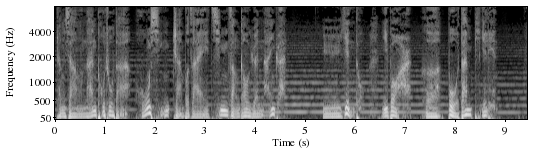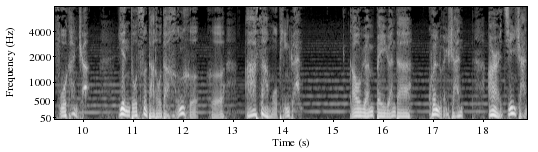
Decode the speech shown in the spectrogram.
呈向南突出的弧形，展布在青藏高原南缘。”与印度、尼泊尔和不丹毗邻，俯瞰着印度次大陆的恒河和阿萨姆平原。高原北缘的昆仑山、阿尔金山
